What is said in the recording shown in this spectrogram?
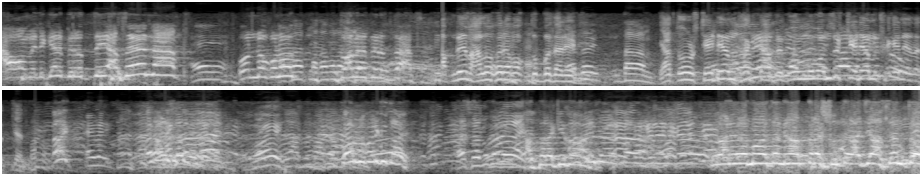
আওয়ামী লীগের বিরুদ্ধে আছে না অন্য কোন আপনি ভালো করে বক্তব্য দাঁড়িয়ে এত স্টেডিয়াম থাকে আপনি বঙ্গবন্ধু স্টেডিয়াম থেকে নিয়ে যাচ্ছেন আপনারা কি করেন ময়দানে আপনারা শুনতে আছেন তো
